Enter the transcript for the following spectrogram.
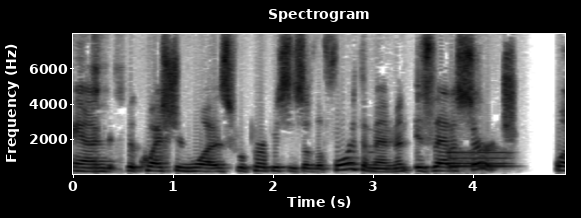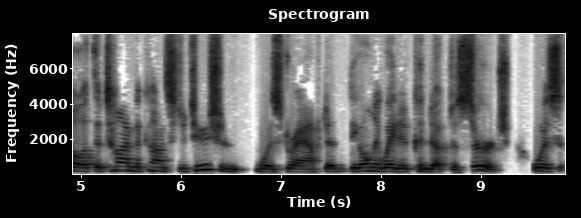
And the question was, for purposes of the Fourth Amendment, is that a search? Well, at the time the Constitution was drafted, the only way to conduct a search was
